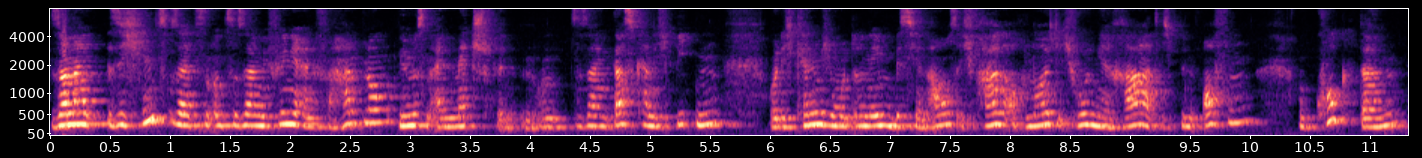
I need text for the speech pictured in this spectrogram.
sondern sich hinzusetzen und zu sagen, wir führen hier eine Verhandlung, wir müssen ein Match finden und zu sagen, das kann ich bieten und ich kenne mich im Unternehmen ein bisschen aus. Ich frage auch Leute, ich hole mir Rat, ich bin offen und gucke dann,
